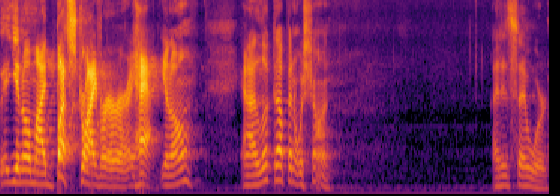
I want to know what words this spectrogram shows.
you know, my bus driver hat, you know? And I looked up and it was Sean. I didn't say a word.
